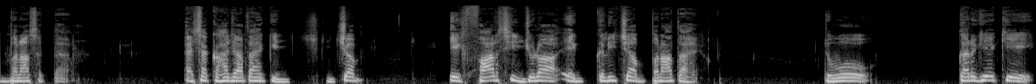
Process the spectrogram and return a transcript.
बना सकता है। ऐसा कहा जाता है कि जब एक फारसी जुड़ा एक गलीचा बनाता है तो वो करगे के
